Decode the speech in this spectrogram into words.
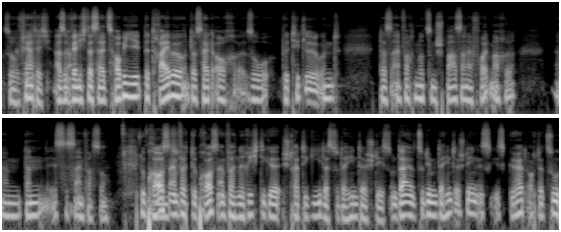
So, natürlich. fertig. Also ja. wenn ich das als Hobby betreibe und das halt auch so betitel und das einfach nur zum Spaß an der Freude mache, ähm, dann ist es einfach so. Du brauchst und einfach, du brauchst einfach eine richtige Strategie, dass du dahinter stehst. Und da, zu dem dahinterstehen ist, ist, gehört auch dazu,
